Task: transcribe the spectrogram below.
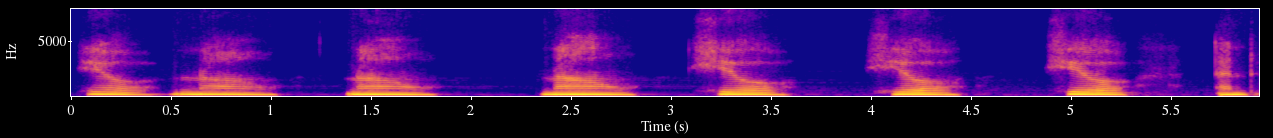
here, now, now, now, here, here, here, and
